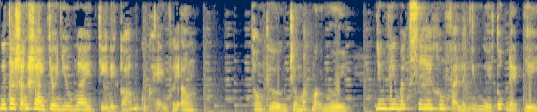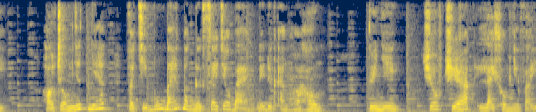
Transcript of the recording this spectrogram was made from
Người ta sẵn sàng chờ nhiều ngày chỉ để có một cuộc hẹn với ông. Thông thường trong mắt mọi người, nhân viên bán xe không phải là những người tốt đẹp gì. Họ trông nhếch nhác và chỉ muốn bán bằng được xe cho bạn để được ăn hoa hồng. Tuy nhiên, George Jack lại không như vậy.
